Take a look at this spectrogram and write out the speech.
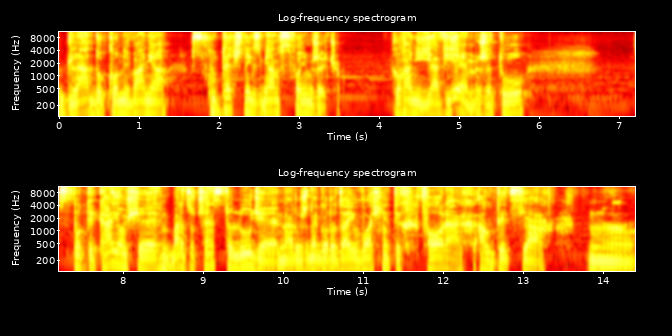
dla dokonywania skutecznych zmian w swoim życiu. Kochani, ja wiem, że tu spotykają się bardzo często ludzie na różnego rodzaju właśnie tych forach, audycjach, mm,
